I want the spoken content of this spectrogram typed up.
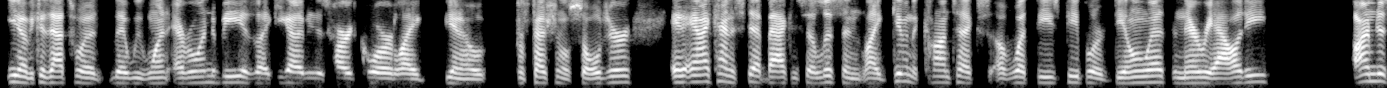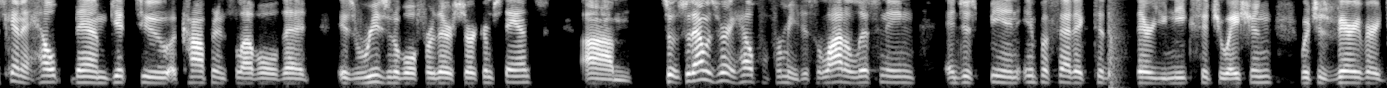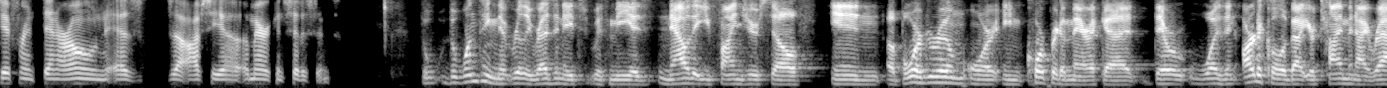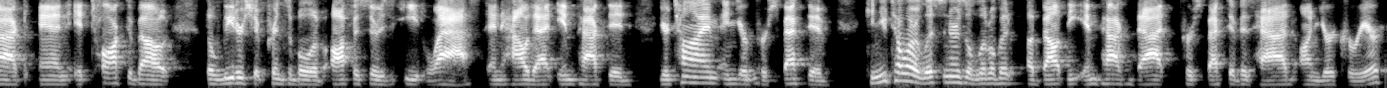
You know, because that's what that we want everyone to be is like you got to be this hardcore, like you know, professional soldier and, and I kind of stepped back and said, listen, like given the context of what these people are dealing with and their reality, I'm just going to help them get to a competence level that is reasonable for their circumstance. Um, so, so that was very helpful for me. Just a lot of listening and just being empathetic to their unique situation, which is very, very different than our own as uh, obviously uh, American citizens. The, the one thing that really resonates with me is now that you find yourself in a boardroom or in corporate America, there was an article about your time in Iraq, and it talked about the leadership principle of officers eat last and how that impacted your time and your mm-hmm. perspective. Can you tell our listeners a little bit about the impact that perspective has had on your career?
